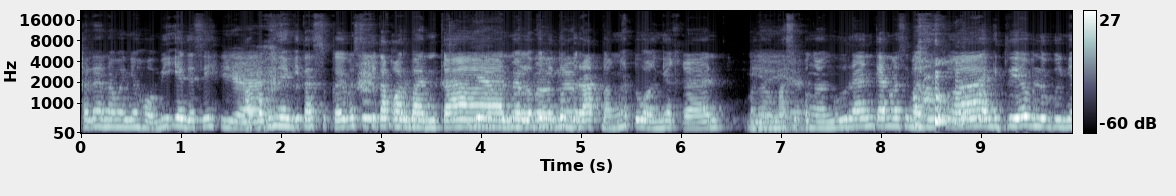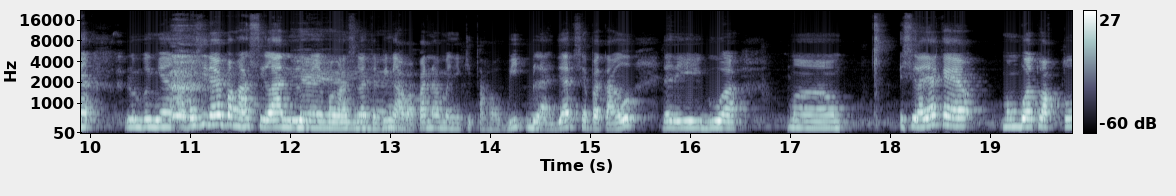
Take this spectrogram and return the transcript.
Karena namanya hobi ya gak sih? Iya. Apa pun yang kita sukai pasti kita korbankan. Iya, bener Walaupun itu banget. berat banget uangnya kan. Mana Iya, masih iya. pengangguran kan, masih mahasiswa gitu ya, belum punya belum punya apa sih namanya penghasilan, belum Iya, punya penghasilan, iya. tapi nggak apa-apa namanya kita hobi, belajar siapa tahu dari gua me- istilahnya kayak membuat waktu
